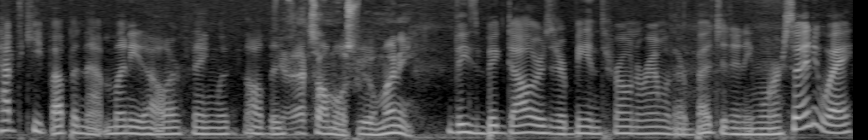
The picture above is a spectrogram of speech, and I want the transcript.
have to keep up in that money dollar thing with all these Yeah, that's almost real money. these big dollars that are being thrown around with our budget anymore. So anyway,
